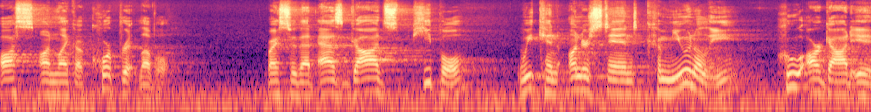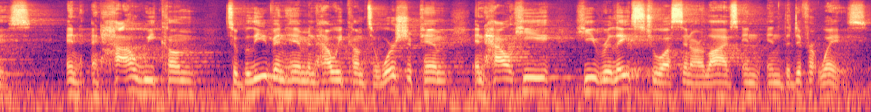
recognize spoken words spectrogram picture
us on like a corporate level. Right? So that as god's people we can understand communally who our god is and, and how we come to believe in him and how we come to worship him and how he, he relates to us in our lives in, in the different ways.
